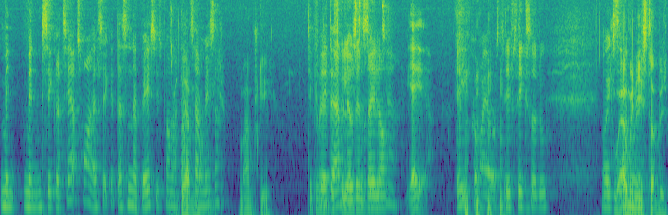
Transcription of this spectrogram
Men, men en sekretær tror jeg altså ikke, at der sådan er basis for, at Nej, man er bare tager med ikke. sig. Nej, måske ikke. Det kan Fordi være, at du er skal lave den regel om. Ja, ja. Det kommer jeg også til. Det fikser du. Nu jeg ikke Du er jo minister hvis,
